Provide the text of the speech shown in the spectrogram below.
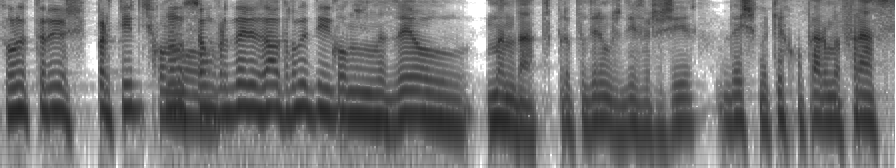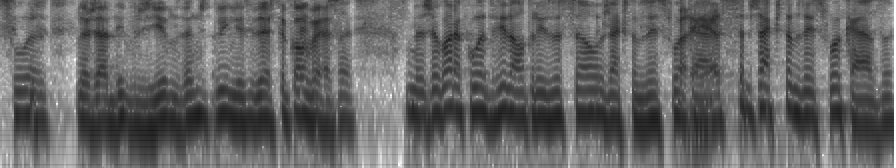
por outros partidos como, que não são verdadeiras alternativas. Como me deu mandato para podermos divergir, deixe-me aqui recuperar uma frase sua. Nós já divergíamos antes do início desta Sim, conversa. Mas, mas, agora com a devida autorização, já que estamos em sua Parece. casa, já que estamos em sua casa,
